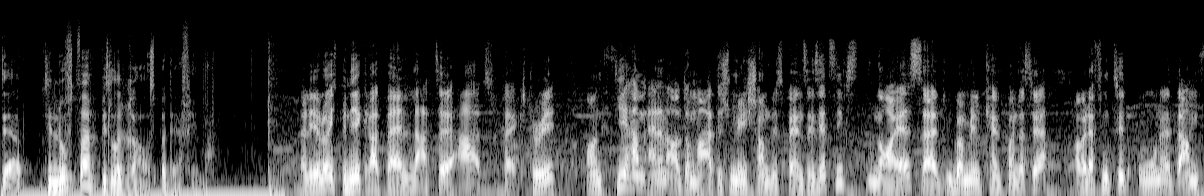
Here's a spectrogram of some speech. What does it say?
der, die Luft war ein bisschen raus bei der Firma. Hallo, ich bin hier gerade bei Latte Art Factory und die haben einen automatischen Milchschaumdispenser. Ist jetzt nichts Neues, seit Übermilch kennt man das ja, aber der funktioniert ohne Dampf.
